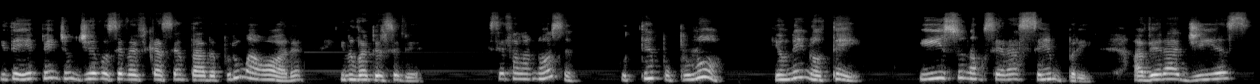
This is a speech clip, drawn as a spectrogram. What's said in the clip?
e de repente um dia você vai ficar sentada por uma hora e não vai perceber. Você fala, nossa, o tempo pulou, eu nem notei. E isso não será sempre. Haverá dias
